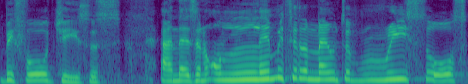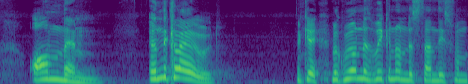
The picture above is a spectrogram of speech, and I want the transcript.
before Jesus and there's an unlimited amount of resource on them in the cloud. Okay, look, we, under, we can understand this from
